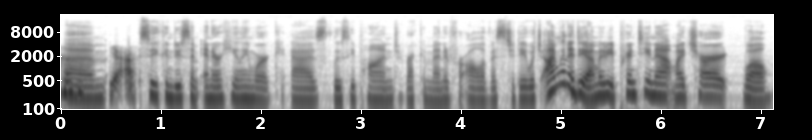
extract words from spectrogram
Um, yeah. So you can do some inner healing work as Lucy Pond recommended for all of us to do, which I'm going to do. I'm going to be printing out my chart. Well,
